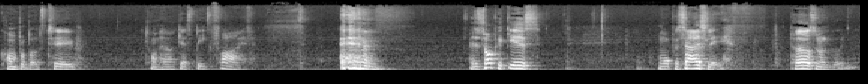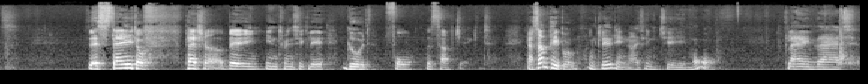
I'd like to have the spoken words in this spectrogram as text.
comparable to Tom Hurka's Big Five. the topic is more precisely personal goodness, the state of pleasure being intrinsically good for the subject. Now, some people, including I think G. Moore, claim that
